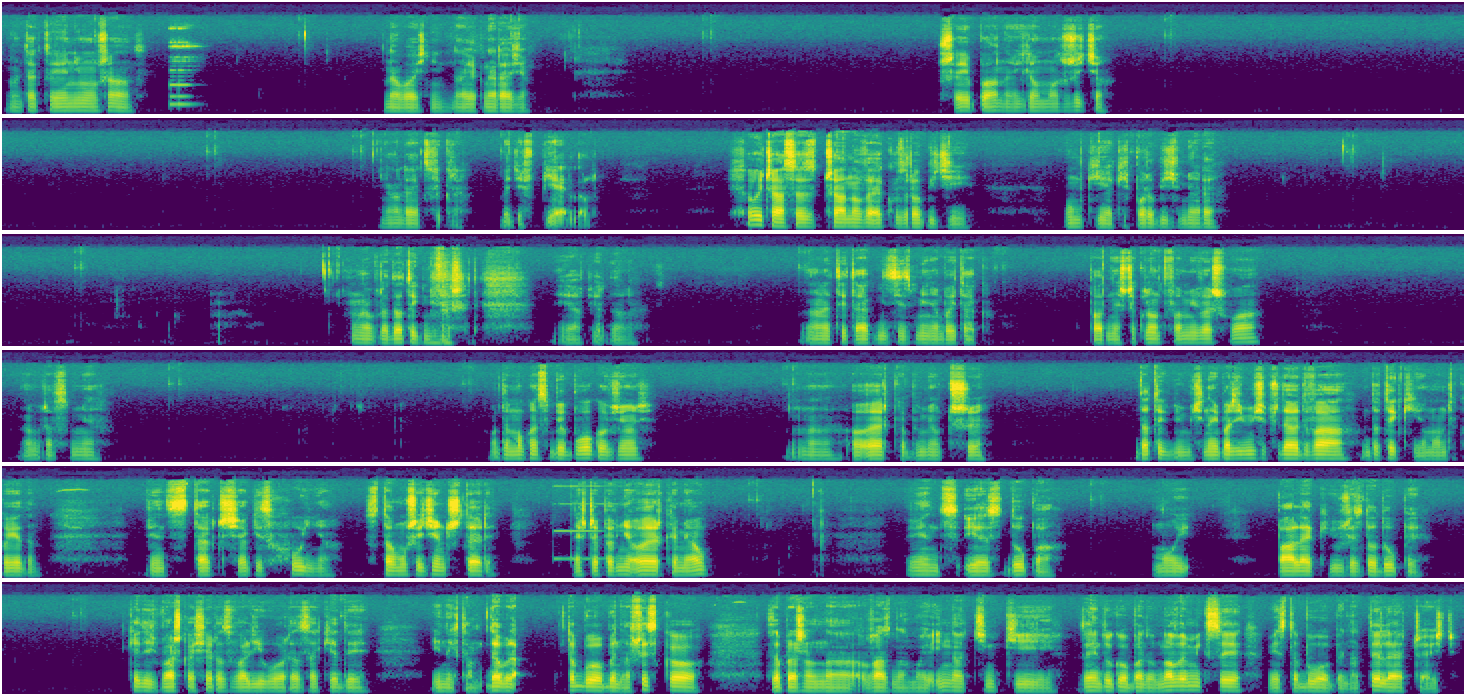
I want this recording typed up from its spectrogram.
No tak to ja nie mam szans. No właśnie, no jak na razie. Przejebane, ile on ma życia. No ale jak zwykle, będzie w pierdol. Chuj, trzeba, se, trzeba nowe eku zrobić i umki jakieś porobić w miarę. Dobra, dotyk mi wyszedł. Ja pierdolę. No ale i tak nic nie zmienia, bo i tak padnie jeszcze klątwa mi weszła. Dobra, w sumie. Będę mogłem sobie błogo wziąć. Na OR-kę bym miał trzy. Dotyk by mi się, najbardziej by mi się przydały dwa dotyki, a mam tylko jeden. Więc tak czy siak jest chujnia. Stał mu 64. Jeszcze pewnie OR-kę miał. Więc jest dupa. Mój palek już jest do dupy. Kiedyś ważka się rozwaliło, raz za kiedy innych tam. Dobra, to byłoby na wszystko. Zapraszam na Was na moje inne odcinki. Za niedługo będą nowe miksy, więc to byłoby na tyle. Cześć.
